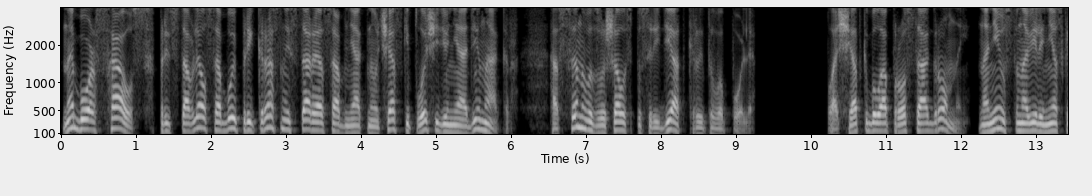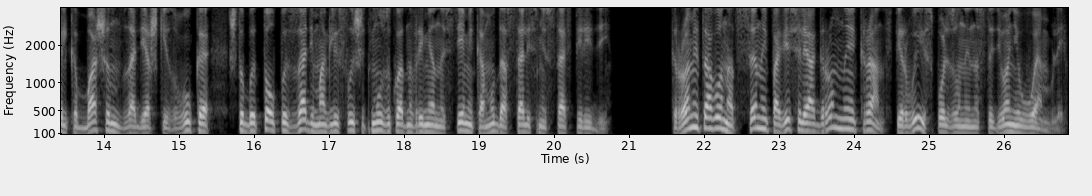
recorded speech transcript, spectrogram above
Неборфхаус представлял собой прекрасный старый особняк на участке площадью не один акр, а сцена возвышалась посреди открытого поля. Площадка была просто огромной. На ней установили несколько башен, задержки звука, чтобы толпы сзади могли слышать музыку одновременно с теми, кому достались места впереди. Кроме того, над сценой повесили огромный экран, впервые использованный на стадионе Уэмбли.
